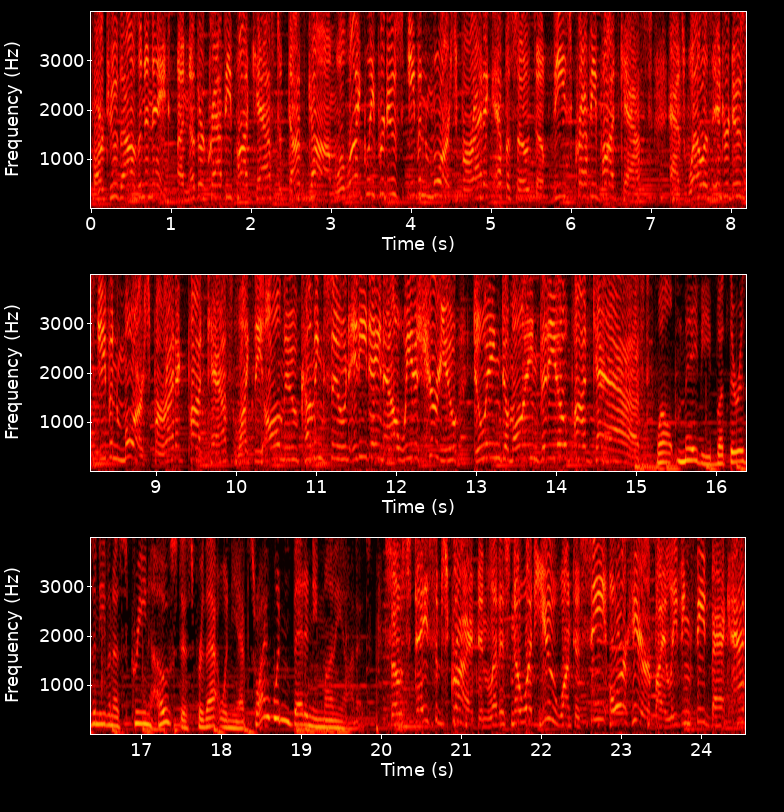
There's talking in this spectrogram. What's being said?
For 2008, AnotherCrappyPodcast.com will likely produce even more sporadic episodes of these crappy podcasts, as well as introduce even more sporadic podcasts like the all-new coming soon any day now, we assure you, Doing Des Moines Video Podcast. Well, maybe, but there isn't even a screen hostess for that one yet, so I wouldn't bet any money on it. So stay subscribed and let us know what you want to see or hear by leaving feedback at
